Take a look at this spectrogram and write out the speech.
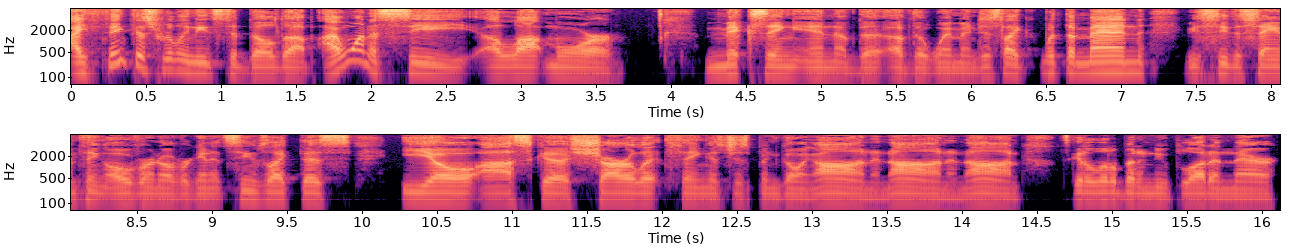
I think this really needs to build up. I want to see a lot more mixing in of the of the women. Just like with the men, you see the same thing over and over again. It seems like this Iyo, Asuka, Charlotte thing has just been going on and on and on. Let's get a little bit of new blood in there.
